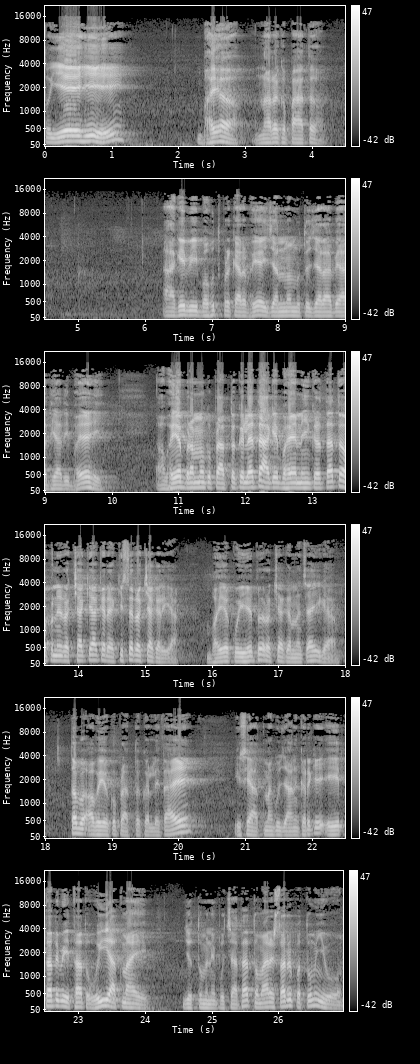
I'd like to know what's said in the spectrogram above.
तो ये ही भय नरक पात आगे भी बहुत प्रकार भय, जन्म, मृत्यु, जरा, व्याधि आदि भय है। अभय ब्रह्म को प्राप्त कर लेता, आगे भय नहीं करता तो अपने रक्षा क्या करे? किससे रक्षा करेगा? भय कोई है तो रक्षा करना चाहेगा। तब अभय को प्राप्त कर लेता है। इसे आत्मा को जान करके एतद वेथा तो वही आत्मा है जो तुमने पूछा था, तुम्हारे स्वरूप तुम ही हो।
